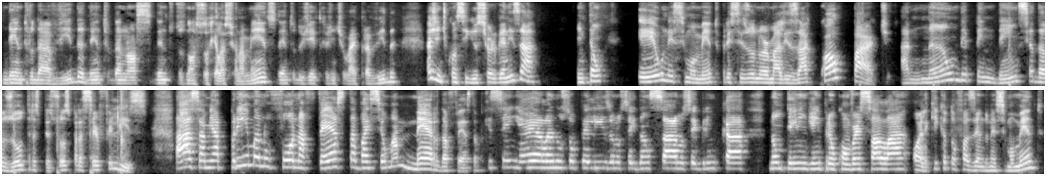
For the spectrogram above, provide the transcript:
dentro da vida, dentro da nossa, dentro dos nossos relacionamentos, dentro do jeito que a gente vai para a vida, a gente conseguiu se organizar. Então, eu nesse momento preciso normalizar qual parte? A não dependência das outras pessoas para ser feliz. Ah, se a minha prima não for na festa, vai ser uma merda a festa, porque sem ela eu não sou feliz, eu não sei dançar, não sei brincar, não tem ninguém para eu conversar lá. Olha, o que, que eu estou fazendo nesse momento?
